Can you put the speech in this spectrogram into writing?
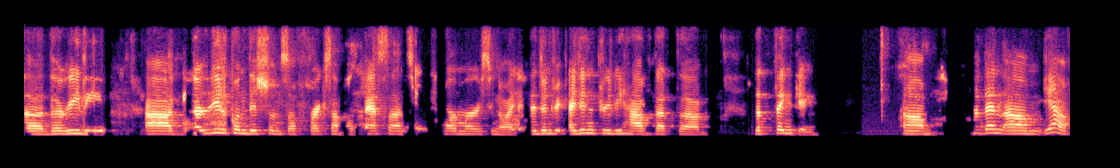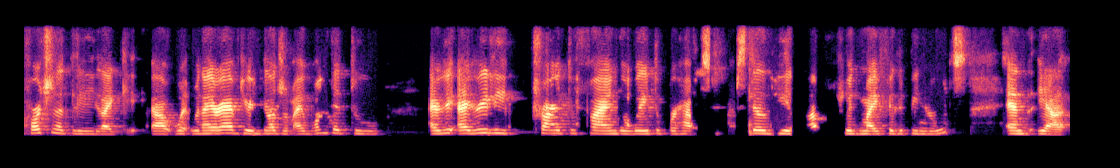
the the really uh the real conditions of for example peasants or farmers you know i, I didn't i didn't really have that uh, that thinking. Um but then um yeah fortunately like uh, when, when i arrived here in belgium i wanted to i re- i really tried to find a way to perhaps still be with my philippine roots. And yeah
